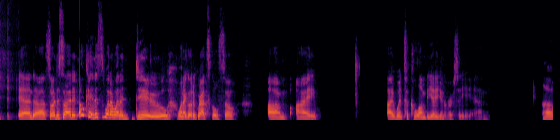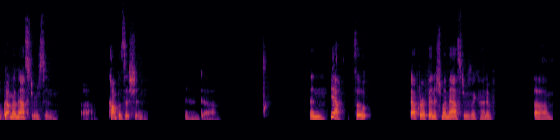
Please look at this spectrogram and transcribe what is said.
and uh, so I decided, okay, this is what I want to do when I go to grad school. So um, I I went to Columbia University and uh, got my master's in uh, composition, and um, and yeah. So after I finished my master's, I kind of um,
